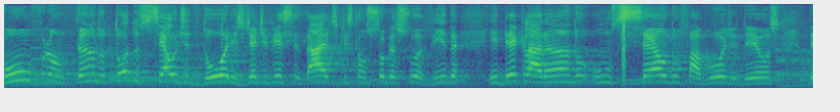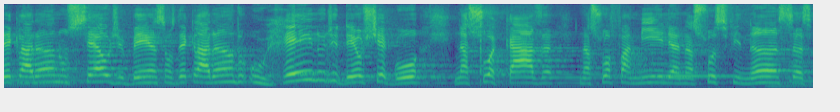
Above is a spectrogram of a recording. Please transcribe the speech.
confrontando todo o céu de dores, de adversidades que estão sobre a sua vida e declarando um céu do favor de Deus, declarando um céu de bênçãos, declarando o reino de Deus chegou na sua casa, na sua família, nas suas finanças,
